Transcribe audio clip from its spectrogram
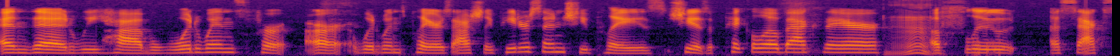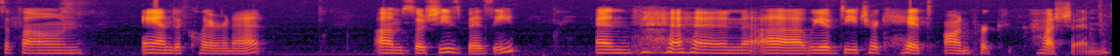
and then we have woodwinds for our woodwinds players. Ashley Peterson, she plays. She has a piccolo back there, a flute, a saxophone, and a clarinet. Um, so she's busy. And then uh, we have Dietrich Hit on percussion.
